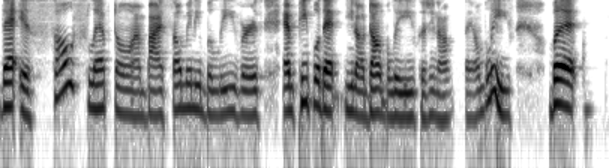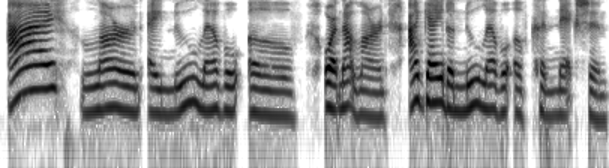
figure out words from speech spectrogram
that is so slept on by so many believers and people that, you know, don't believe because, you know, they don't believe. But I learned a new level of, or not learned, I gained a new level of connection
